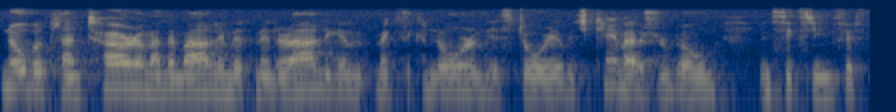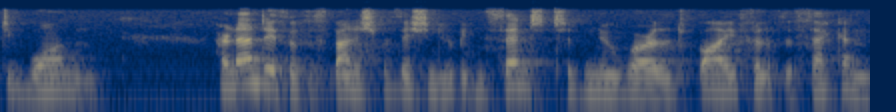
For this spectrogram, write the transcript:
Nova Plantarum Animalium et Mineralium Mexicanorum Historia, which came out in Rome in 1651. Hernandez was a Spanish physician who'd been sent to the New World by Philip II,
